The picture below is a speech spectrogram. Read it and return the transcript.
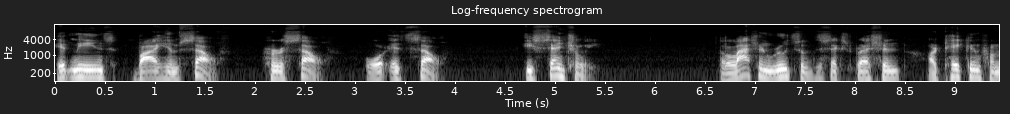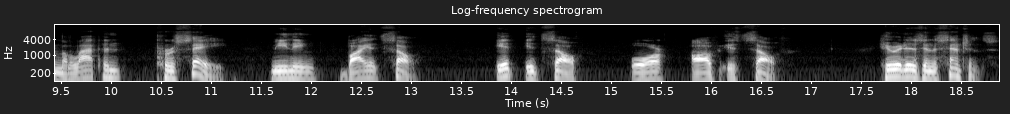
It means by himself, herself, or itself, essentially. The Latin roots of this expression are taken from the Latin per se, meaning by itself, it itself, or of itself. Here it is in a sentence.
